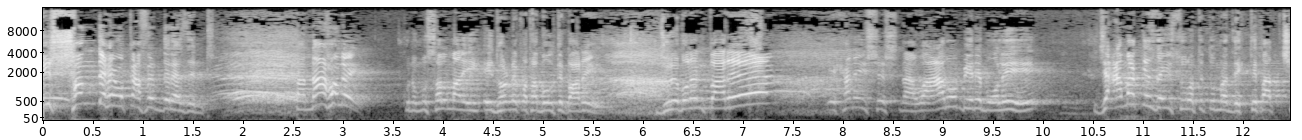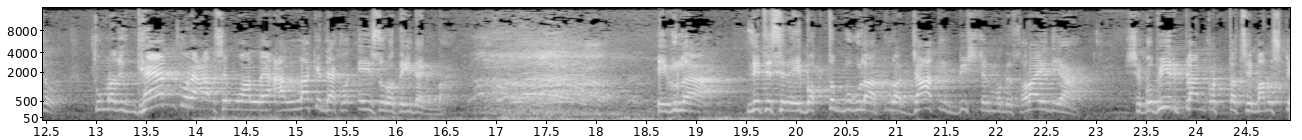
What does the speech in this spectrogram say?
নিঃসন্দেহে ও কাফেরদের এজেন্ট তা না হলে কোন মুসলমান এই ধরনের কথা বলতে পারে। জুড়ে বলেন পারে। এখানেই শেষ না। ও আরও বেড়ে বলে যে আমাকে যে সুরতে তোমরা দেখতে পাচ্ছ, তোমরা যদি ধ্যান করে সে আল্লাহ আল্লাহকে দেখো, এই সুরতেই দেখবা। এগুলা নেটে ছেড়ে এই বক্তব্যগুলা পুরা জাতির বিশ্বের মধ্যে সরাই দিয়া সে গভীর প্ল্যান করতেছে মানুষকে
